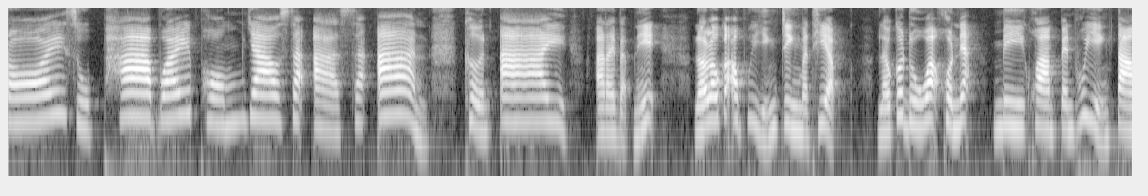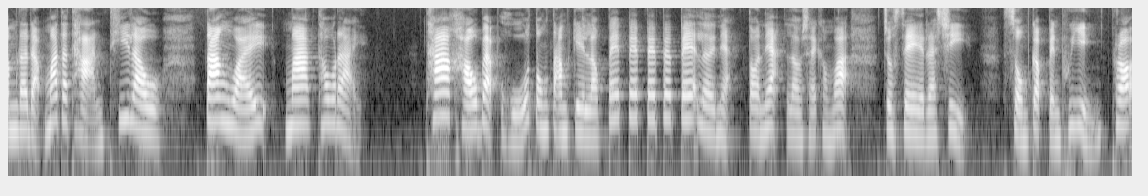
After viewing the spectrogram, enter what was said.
ร้อย สุภาพไว้ผมยาวสะอาดสะอ้าน เขินอาย อะไรแบบนี้ แล้วเราก็เอาผู้หญิงจริงมาเทียบ แล้วก็ดูว่าคนเนี้ยมีความเป็นผู้หญิงตามระดับมาตรฐานที่เราตั้งไว้มากเท่าไหร่ ถ้าเขาแบบโอ้โหตรงตามเกณฑ์เราเป๊ะเป๊ะเป๊ะเป๊ะเลยเนี่ย ตอนเนี้ยเราใช้คำว่าโจเซราชิสมกับเป็นผู้หญิง เพราะ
